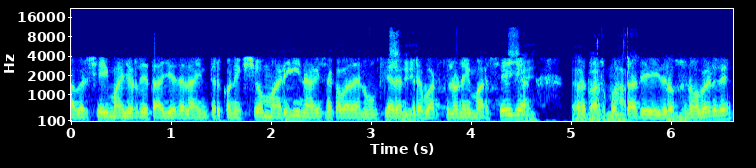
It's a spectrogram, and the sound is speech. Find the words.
a ver si hay mayor detalle de la interconexión marina que se acaba de anunciar Sí. entre Barcelona y Marsella Sí, para transportar hidrógeno verde.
